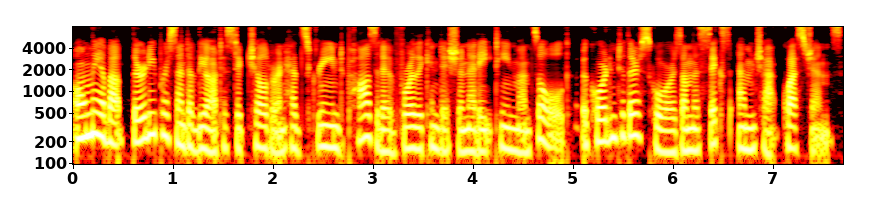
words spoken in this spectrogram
Only about 30% of the autistic children had screened positive for the condition at 18 months old, according to their scores on the six MCHAT questions.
